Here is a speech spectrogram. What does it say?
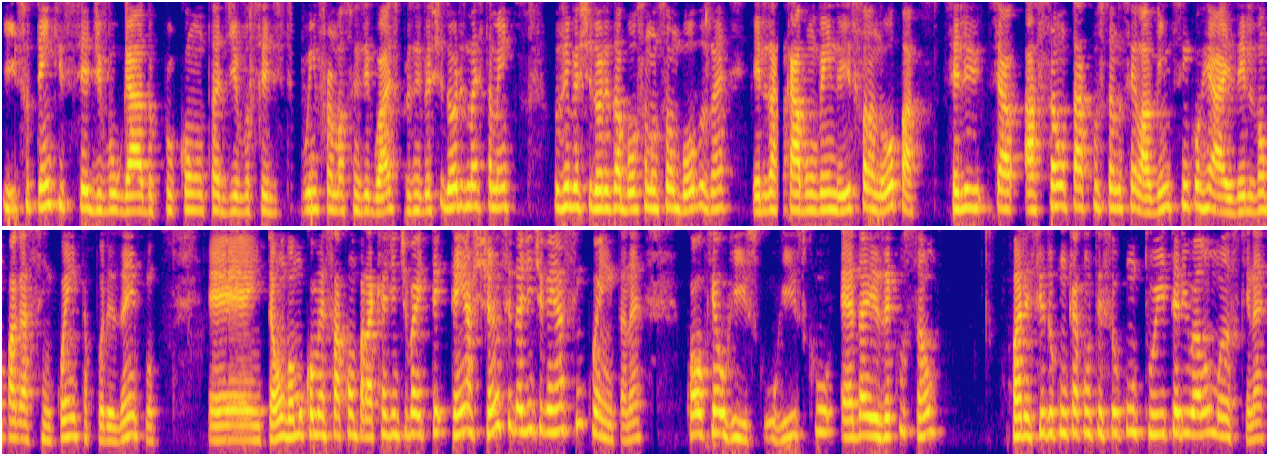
isso tem que ser divulgado por conta de você distribuir informações iguais para os investidores, mas também os investidores da bolsa não são bobos, né? Eles acabam vendo isso falando, opa, se, ele, se a ação está custando, sei lá, 25 reais, eles vão pagar 50, por exemplo, é, então vamos começar a comprar que a gente vai ter tem a chance da gente ganhar 50, né? Qual que é o risco? O risco é da execução, parecido com o que aconteceu com o Twitter e o Elon Musk, né?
